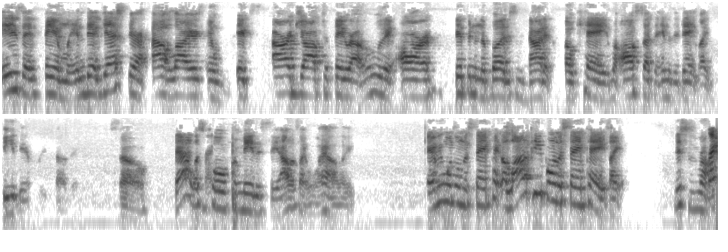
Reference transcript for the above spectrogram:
is a family and that yes there are outliers and it's our job to figure out who they are. Dipping in the bud is not okay, but also at the end of the day, like be there for each other. So that was right. cool for me to see. I was like, wow, like everyone's on the same page. A lot of people on the same page. Like this is wrong. Right.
